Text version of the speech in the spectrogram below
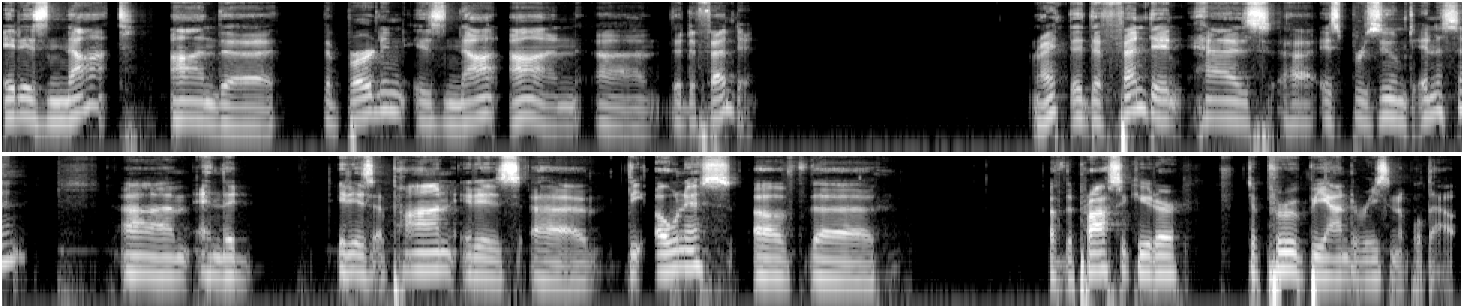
It is not on the the burden is not on uh, the defendant. Right, the defendant has uh, is presumed innocent, um, and the it is upon it is uh, the onus of the of the prosecutor to prove beyond a reasonable doubt.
